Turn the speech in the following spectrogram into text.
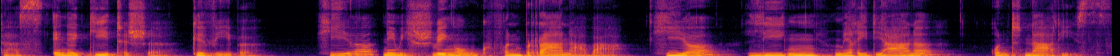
das energetische Gewebe. Hier nehme ich Schwingung von Prana wahr. Hier liegen Meridiane und Nadis.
